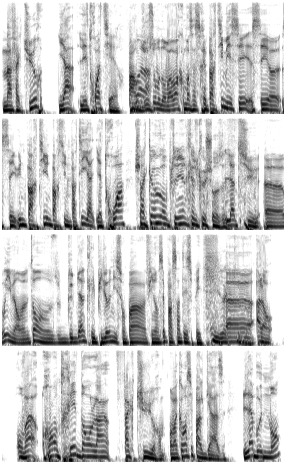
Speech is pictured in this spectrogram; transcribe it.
ma facture, il y a les trois tiers. Enfin, Voilà. grosso modo, on va voir comment ça se répartit, mais c'est c'est euh, c'est une partie, une partie, une partie. Il y a, il y a trois Chacun va obtenir quelque chose. là-dessus. Euh, oui, mais en même temps, on se doute bien que les pylônes, ils sont pas financés par Saint-Esprit. Euh, alors, on va rentrer dans la facture. On va commencer par le gaz. L'abonnement.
